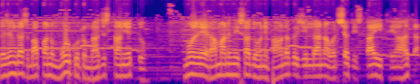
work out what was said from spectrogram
બજરંગદાસ બાપાનું મૂળ કુટુંબ રાજસ્થાની હતું. મૂળ એ રામાનંદી સાધુ અને ભાવનગર જિલ્લાના વર્ષોથી સ્થાયી થયા હતા.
